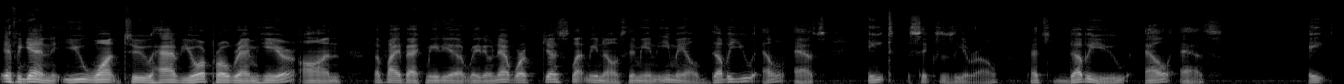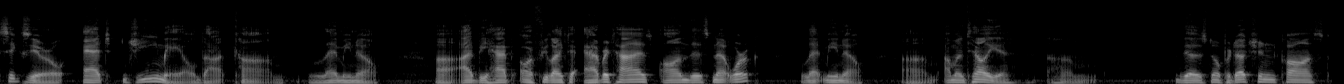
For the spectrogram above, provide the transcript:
If again you want to have your program here on the Fight Back Media Radio Network, just let me know. Send me an email, WLS860. That's WLS860 at gmail.com. Let me know. Uh, I'd be happy, or if you'd like to advertise on this network, let me know. Um, I'm going to tell you, um, there's no production cost,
